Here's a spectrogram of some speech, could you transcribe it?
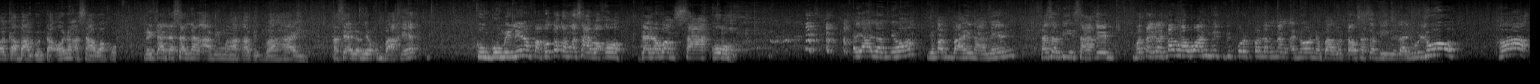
pagkabagong taon ng asawa ko, nagdadasal na ang aming mga kapitbahay. Kasi alam nyo kung bakit? Kung bumili ng paputok ang asawa ko, dalawang sako. Kaya alam nyo, yung kapitbahay namin, sasabihin sa akin, matagal pa, mga one week before pa lang ng ano, ng bagong taon, sasabihin nila, Lulu, ha,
